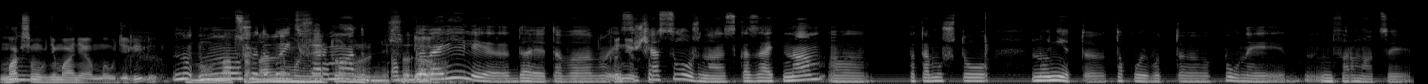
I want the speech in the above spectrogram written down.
Максимум внимания мы уделили. Ну, Ну, может Национальный быть, формат обговорили до этого. Конечно. Сейчас сложно сказать нам, э, потому что ну, нет э, такой вот э, полной информации.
